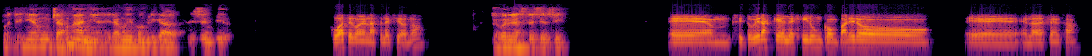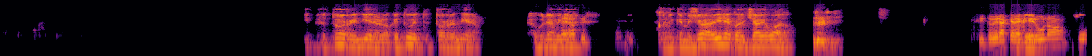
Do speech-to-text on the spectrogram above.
Pues tenía muchas mañas, era muy complicado en ese sentido. Jugaste con él en la selección, ¿no? Con él en la selección, sí. Eh, si tuvieras que elegir un compañero eh, en la defensa. Y, pero todos rindieron, los que tuve, todos rindieron. Alguna, mira, con el que me llevaba bien era con el Chavo Aguado. Si tuvieras que elegir uno. Yo,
